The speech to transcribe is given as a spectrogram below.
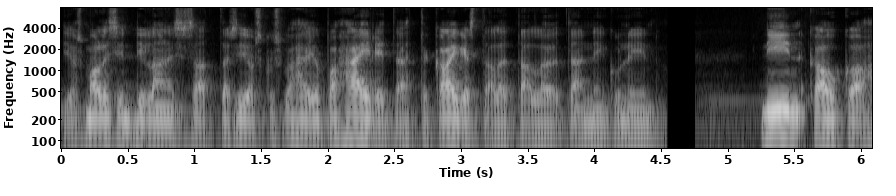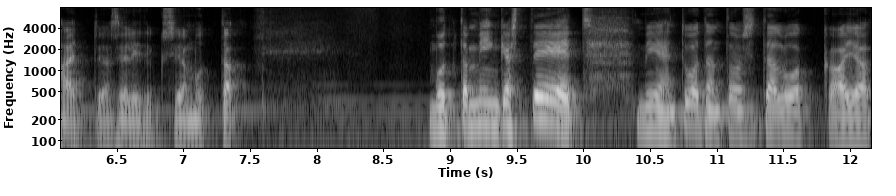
jos mä olisin Dylan, niin se saattaisi joskus vähän jopa häiritä, että kaikesta aletaan löytää niin, kuin niin, niin kaukaa haettuja selityksiä. Mutta, mutta minkäs teet? Miehen tuotanto on sitä luokkaa ja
